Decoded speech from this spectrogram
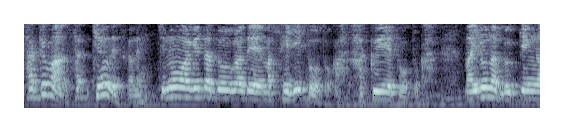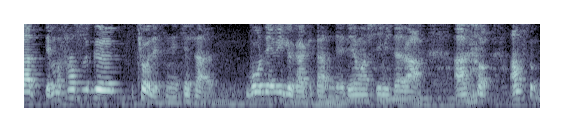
昨晩さ昨日ですかね。昨日上げた動画で、まあ、セリ層とか白栄層とか、まあ、いろんな物件があってもう早速今日ですね今朝ゴールデンウィークが明けたんで電話してみたらあのあそこ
